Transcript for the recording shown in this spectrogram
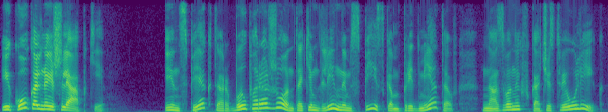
и кукольные шляпки». Инспектор был поражен таким длинным списком предметов, названных в качестве улик —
